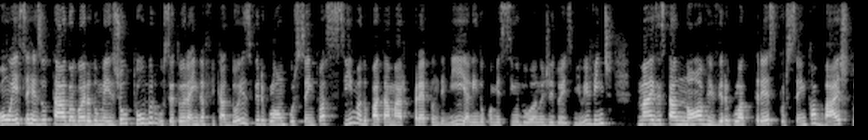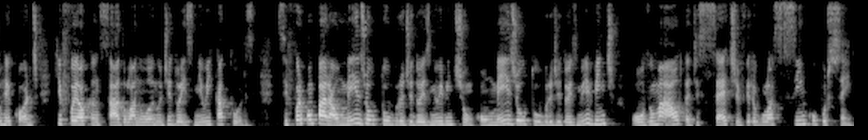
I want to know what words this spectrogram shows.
Com esse resultado agora do mês de outubro, o setor ainda fica 2,1% acima do patamar pré-pandemia, ali no comecinho do ano de 2020, mas está 9,3% abaixo do recorde que foi alcançado lá no ano de 2014. Se for comparar o mês de outubro de 2021 com o mês de outubro de 2020, houve uma alta de 7,5%.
